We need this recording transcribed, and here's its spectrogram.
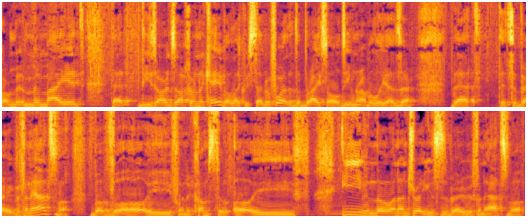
um, are memayit that these aren't zachar nekeva, like we said before, that the Bryce holds even Rabbi Eliezer that it's a berry b'fnei But v'oif, when it comes to oif, even though an androgus is a berry b'fnei atzma,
